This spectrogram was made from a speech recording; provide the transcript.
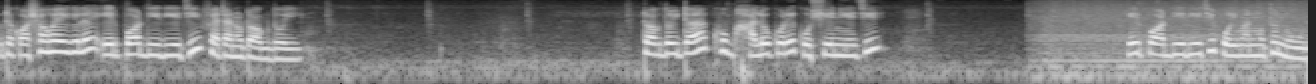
ওটা কষা হয়ে গেলে এরপর দিয়ে দিয়েছি ফ্যাটানো টক দই। টক দইটা খুব ভালো করে কষিয়ে নিয়েছি। এরপর দিয়ে দিয়েছি পরিমাণ মতো নুন।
